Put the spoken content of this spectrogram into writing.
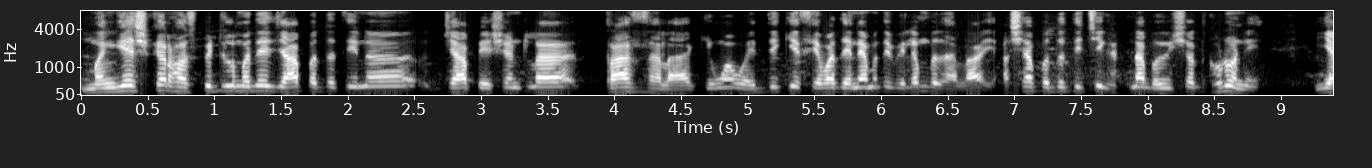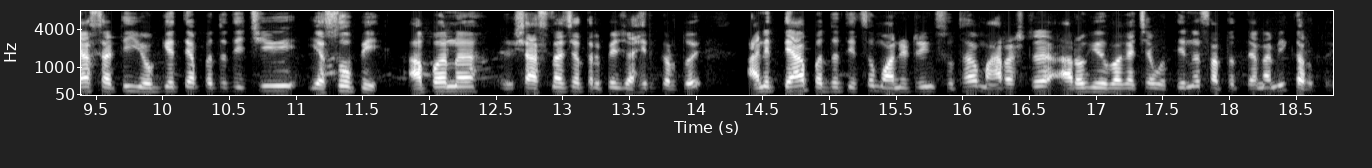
मंगेशकर हॉस्पिटलमध्ये ज्या पद्धतीनं ज्या पेशंटला त्रास झाला किंवा वैद्यकीय सेवा देण्यामध्ये विलंब झाला अशा पद्धतीची घटना भविष्यात घडू नये यासाठी योग्य त्या पद्धतीची एस ओ पी आपण शासनाच्या तर्फे जाहीर करतोय आणि त्या पद्धतीचं मॉनिटरिंग सुद्धा महाराष्ट्र आरोग्य विभागाच्या वतीनं सातत्यानं आम्ही करतोय.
